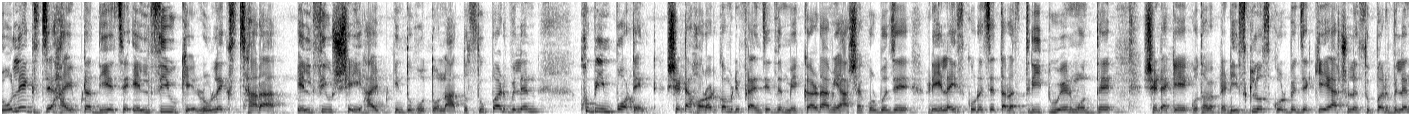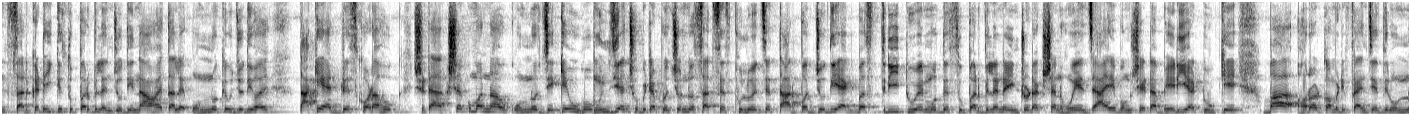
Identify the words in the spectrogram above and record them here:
রোলেক্স যে হাইপটা দিয়েছে এলসিউকে রোলেক্স ছাড়া এলসিউ সেই হাইপ কিন্তু হতো না। তো সুপার ভিলেন খুব ইম্পর্টেন্ট সেটা হরর কমেডি ফ্র্যাঞ্চাইজির মেকাররা আমি আশা করব যে রিয়েলাইজ করেছে তারা স্ত্রী টু এর মধ্যে সেটাকে কোথাও একটা ডিসক্লোজ করবে যে কে আসলে সুপার ভিলেন সার্কাটেই কি সুপার ভিলেন যদি না হয় তাহলে অন্য কেউ যদি হয়, তাকে অ্যাড্রেস করা হোক। সেটা অক্ষয় কুমার না হোক, অন্য যে কেউ হোক। মুঞ্জিয়া ছবিটা প্রচণ্ড সাকসেসফুল হয়েছে। তারপর যদি একবার স্ত্রী টু এর মধ্যে সুপার ভিলেনের ইন্ট্রোডাকশন হয়ে যায় এবং সেটা ভেরিয়া টু কে বা হরর কমেডি ফ্র্যাঞ্চাইজির অন্য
